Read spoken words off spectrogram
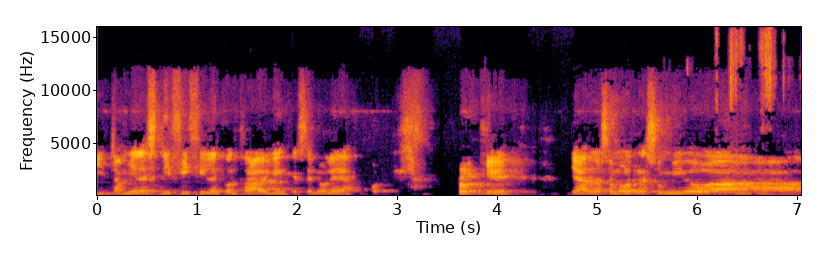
y también es difícil encontrar a alguien que se lo lea, porque, ya nos hemos resumido a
